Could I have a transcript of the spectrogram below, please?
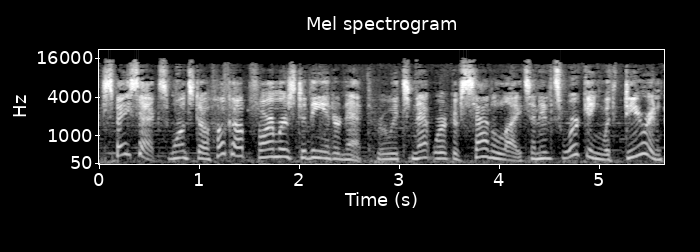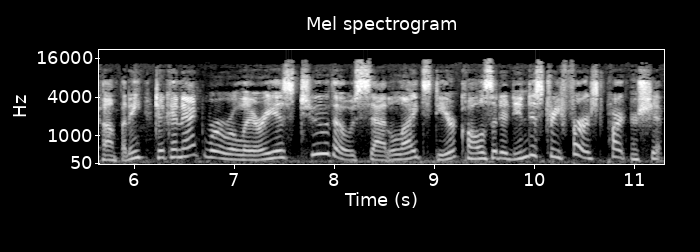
SpaceX wants to hook up farmers to the internet through its network of satellites and it's working with Deere and Company to connect rural areas to those satellites. Deere calls it an industry first partnership.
